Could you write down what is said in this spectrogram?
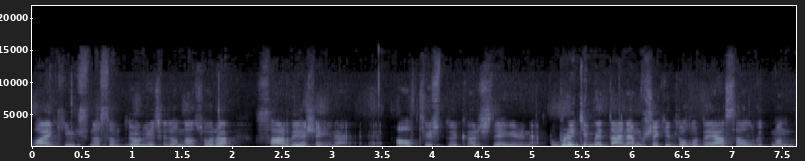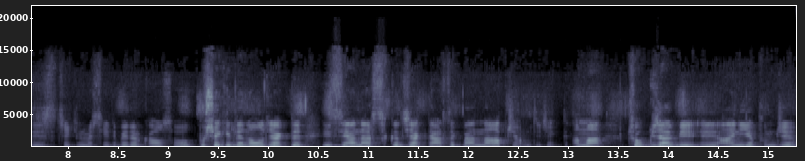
Vikings nasıl 4. sezondan sonra sardı ya şeyine, altı üstü karıştı ya birbirine. Bu Breaking Bad'de aynen bu şekilde olurdu ya Saul Goodman dizisi çekilmeseydi Better Call Saul. Bu şekilde ne olacaktı? İzleyenler sıkılacaktı artık ben ne yapacağım diyecekti. Ama çok güzel bir e, aynı yapımcı,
